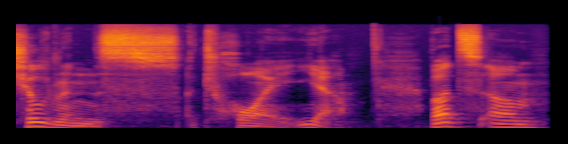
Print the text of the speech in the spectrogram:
children's toy yeah. But um,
